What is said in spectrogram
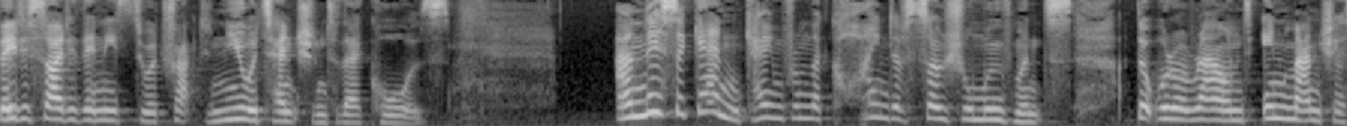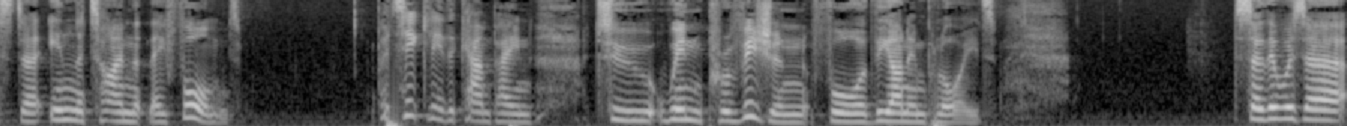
they decided they needed to attract new attention to their cause. And this again came from the kind of social movements that were around in Manchester in the time that they formed, particularly the campaign to win provision for the unemployed. So there was a,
